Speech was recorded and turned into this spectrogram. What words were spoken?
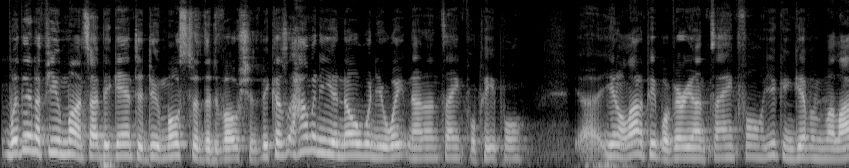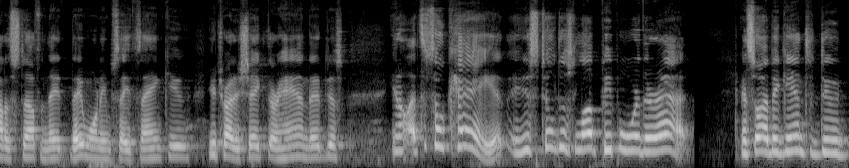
within a few months, I began to do most of the devotions because how many of you know when you're waiting on unthankful people? Uh, you know, a lot of people are very unthankful. You can give them a lot of stuff and they, they won't even say thank you. You try to shake their hand, they just, you know, it's okay. You still just love people where they're at. And so I began to do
